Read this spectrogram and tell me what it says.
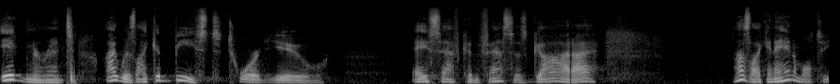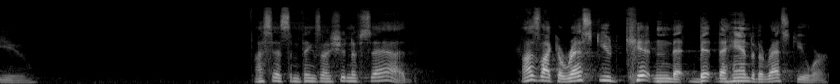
ignorant. I was like a beast toward you. Asaph confesses, God, I, I was like an animal to you. I said some things I shouldn't have said. I was like a rescued kitten that bit the hand of the rescuer.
